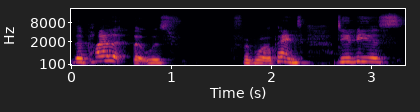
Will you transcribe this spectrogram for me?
The pilot that was for Royal Pains, Divya's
